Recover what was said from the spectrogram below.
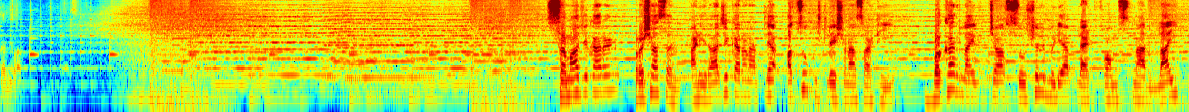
धन्यवाद. समाजकारण प्रशासन आणि राजकारणातल्या अचूक विश्लेषणासाठी बखर लाईव्हच्या सोशल मीडिया प्लॅटफॉर्म्सना लाईक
